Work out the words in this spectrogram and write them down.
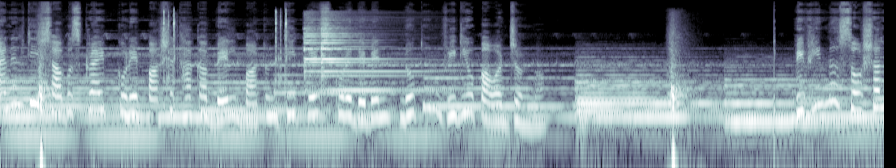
চ্যানেলটি সাবস্ক্রাইব করে পাশে থাকা বেল বাটনটি প্রেস করে দেবেন নতুন ভিডিও পাওয়ার জন্য। বিভিন্ন সোশ্যাল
